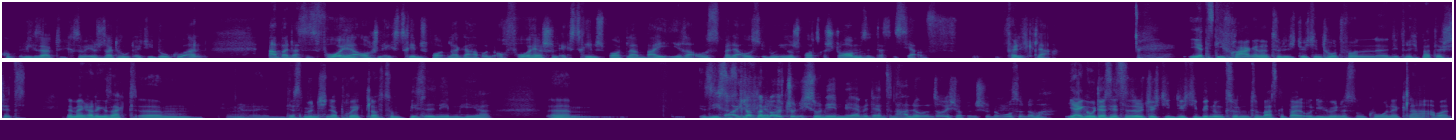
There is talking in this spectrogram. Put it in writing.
guckt, wie gesagt, wie Christoph eben schon sagte, guckt euch die Doku an. Aber dass es vorher auch schon Extremsportler gab und auch vorher schon Extremsportler bei, ihrer Aus, bei der Ausübung ihres Sports gestorben sind, das ist ja völlig klar. Jetzt die Frage natürlich, durch den Tod von äh, Dietrich Mateschitz, wir haben ja gerade gesagt, ähm, das Münchner Projekt läuft so ein bisschen nebenher. Ähm, Siehst Boah, ich glaube, das läuft schon nicht so nebenher mit der ganzen Halle und so. Ich glaube, das ist schon eine große Nummer. Ja, gut, das ist jetzt durch die, durch die Bindung zum, zum Basketball, Uli Hoeneß und Co. Ne, klar, aber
